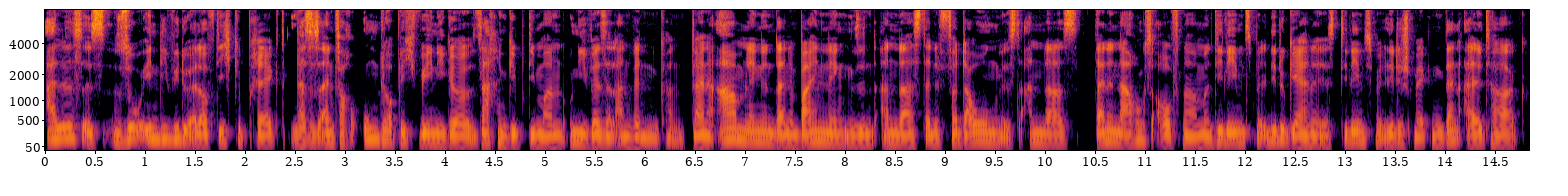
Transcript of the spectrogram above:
alles ist so individuell auf dich geprägt, dass es einfach unglaublich wenige Sachen gibt, die man universell anwenden kann. Deine Armlängen, deine Beinlängen sind anders, deine Verdauung ist anders, deine Nahrungsaufnahme, die Lebensmittel, die du gerne isst, die Lebensmittel, die dir schmecken, dein Alltag.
